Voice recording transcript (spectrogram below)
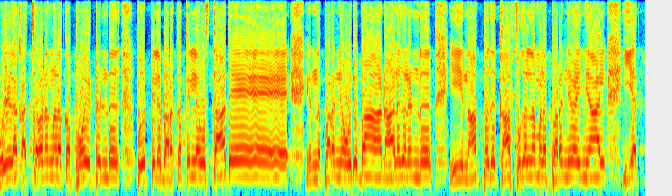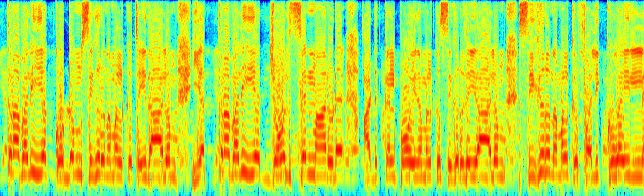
ഉള്ള കച്ചവടങ്ങളൊക്കെ പോയിട്ടുണ്ട്. വീട്ടിൽ ബർക്കത്തില്ല ഉസ്താദേ എന്ന് പറഞ്ഞ ഒരുപാട് ആളുകളുണ്ട്. ഈ നാൽപ്പത് കാഫുകൾ നമ്മൾ പറഞ്ഞു കഴിഞ്ഞാൽ എത്ര വലിയ കൊടും സിഹർ നമ്മൾക്ക് ചെയ്താലും എത്ര വലിയ ജ്യോത്സ്യന്മാരുടെ അടുക്കൽ പോയി നമ്മൾക്ക് സിഹർ ചെയ്താലും സിഹിർ നമ്മൾക്ക് ഫലിക്കുകയില്ല.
